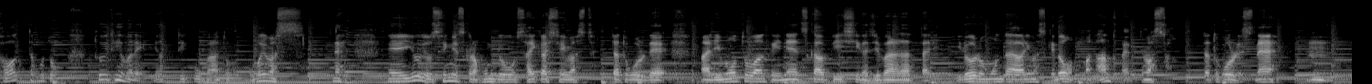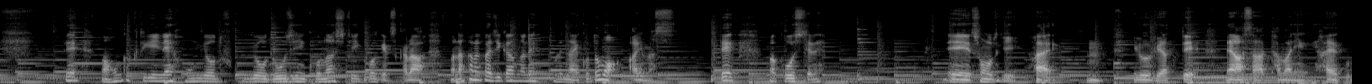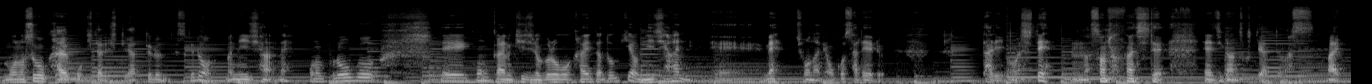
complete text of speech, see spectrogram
変わったことというテーマでやっていこうかなと思います。ねえー、いよいよ先月から本業を再開していますといったところで、まあ、リモートワークにね、使う PC が自腹だったり、いろいろ問題はありますけど、まあ、なんとかやってますといったところですね。うん。で、まあ、本格的にね、本業と副業を同時にこなしていくわけですから、まあ、なかなか時間がね、取れないこともあります。で、まあ、こうしてね、えー、その時、はい、うん、いろいろやって、ね、朝たまに早く、ものすごく早く起きたりしてやってるんですけど、まあ、2時半ね、このブログを、えー、今回の記事のブログを書いた時は2時半に、えー、ね、長男に起こされるたりもして、うん、そんな感じで、え時間作ってやってます。はい。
